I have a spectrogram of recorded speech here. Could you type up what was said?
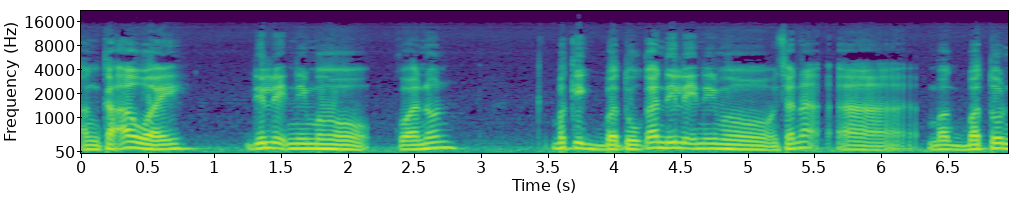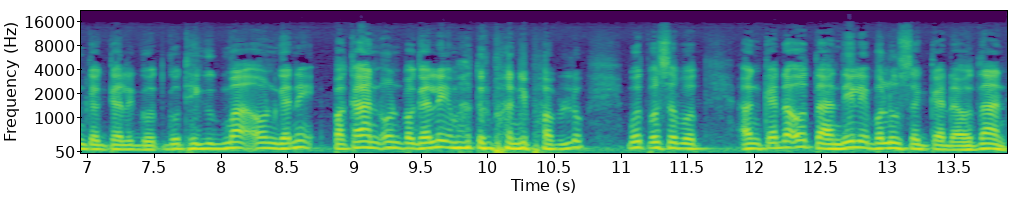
ang kaaway dili nimo kuanon bakig batukan dili nimo sana ah, magbaton kag kaligot-gut higugmaon gani pakanon pagali matud pa ni Pablo but pasabot ang kadaotan dili balusag kadaotan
